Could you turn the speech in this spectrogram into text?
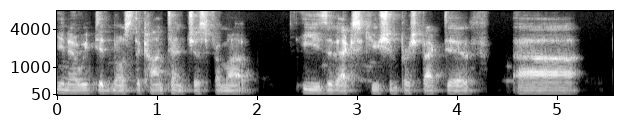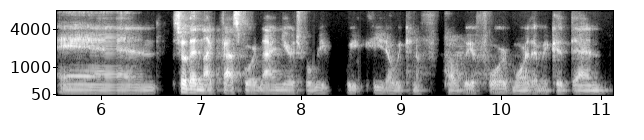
you know, we did most of the content just from a ease of execution perspective. Uh, and so then like fast forward nine years where we we you know we can probably afford more than we could then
